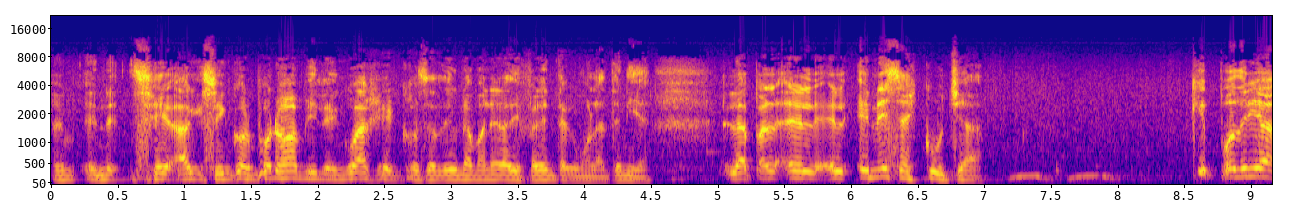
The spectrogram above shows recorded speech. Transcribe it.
en, se, incorporó a mi lenguaje, cosas de una manera diferente como la tenía. en esa escucha, ¿qué podría,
